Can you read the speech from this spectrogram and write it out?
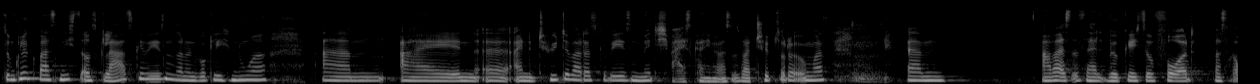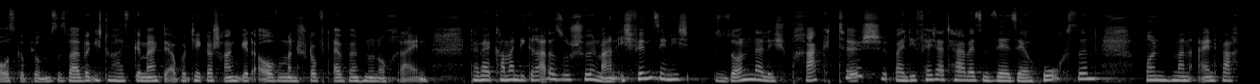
Zum Glück war es nichts aus Glas gewesen, sondern wirklich nur ähm, ein, äh, eine Tüte war das gewesen mit, ich weiß gar nicht mehr, was es war, Chips oder irgendwas. Ähm, aber es ist halt wirklich sofort was rausgeplumpst. Es war wirklich, du hast gemerkt, der Apothekerschrank geht auf und man stopft einfach nur noch rein. Dabei kann man die gerade so schön machen. Ich finde sie nicht sonderlich praktisch, weil die Fächer teilweise sehr, sehr hoch sind und man einfach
